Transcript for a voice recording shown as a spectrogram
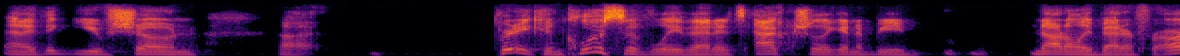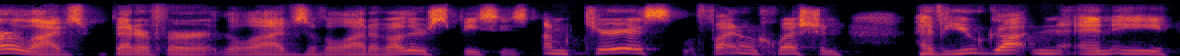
And I think you've shown uh, pretty conclusively that it's actually going to be not only better for our lives, better for the lives of a lot of other species. I'm curious, final question Have you gotten any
